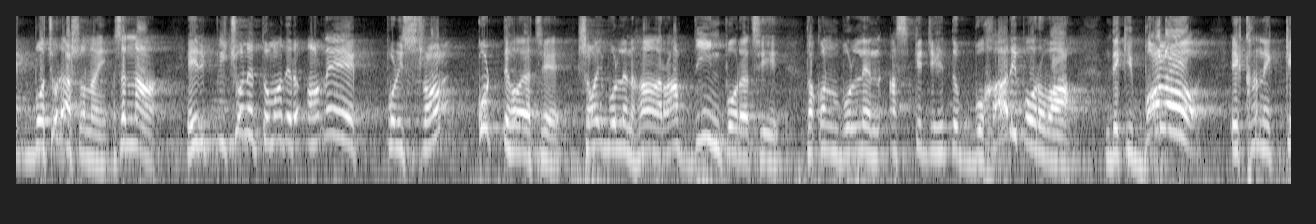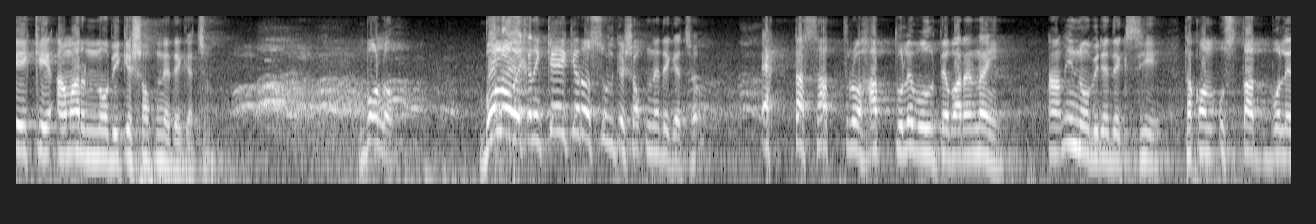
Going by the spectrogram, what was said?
এক বছর আসো নাই। সে না, এর পিছনে তোমাদের অনেক পরিশ্রম করতে হয়েছে। সবাই বললেন হ্যাঁ রাত দিন পড়েছি। তখন বললেন, আজকে যেহেতু বুখারি পড়বা, দেখি বলো, এখানে কে কে আমার নবীকে স্বপ্নে দেখেছ? বলো বলো, এখানে কে কে রসুলকে স্বপ্নে দেখেছ? একটা ছাত্র হাত তুলে বলতে পারে নাই, আমি নবীরে দেখছি। তখন উস্তাদ বলে,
